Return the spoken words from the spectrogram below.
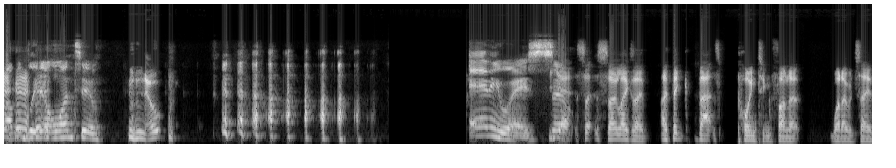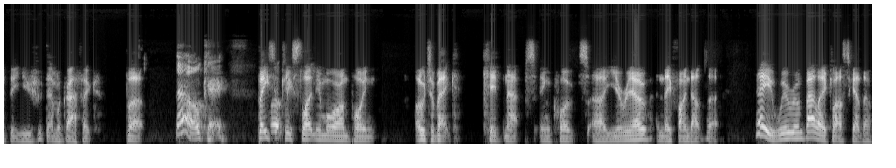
probably don't want to. nope. Anyways, so yeah, so, so like I said, I think that's pointing fun at what I would say of the usual demographic, but oh, okay. basically slightly more on point. Otabek kidnaps in quotes uh, Yurio, and they find out that hey, we were in ballet class together.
